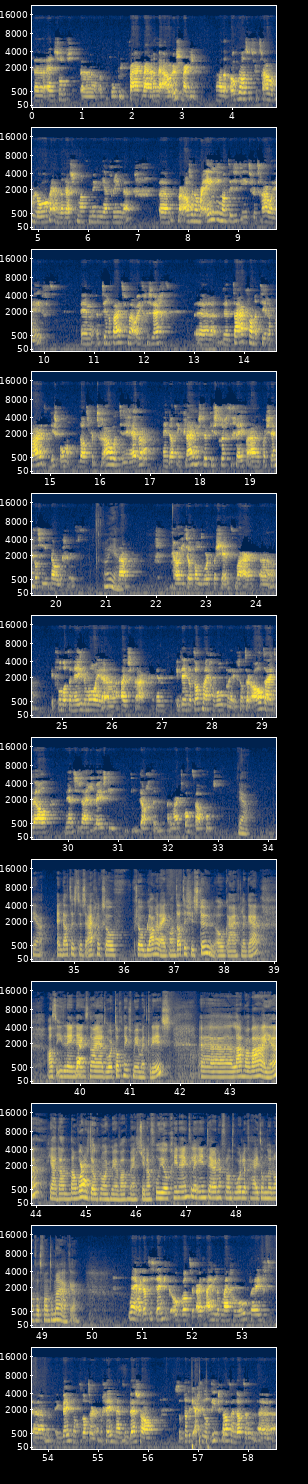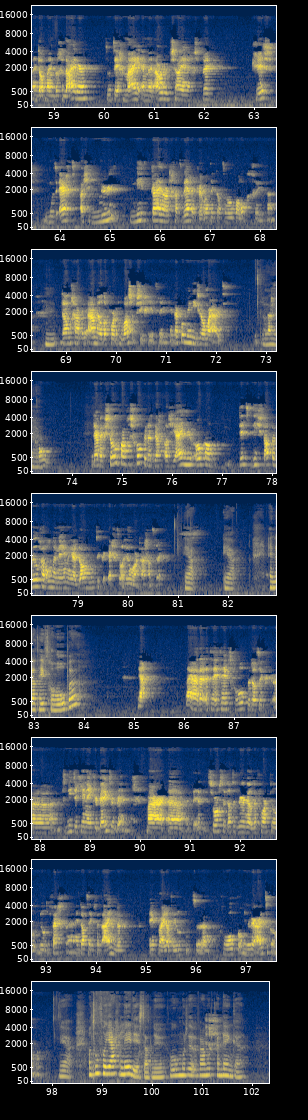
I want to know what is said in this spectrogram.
Uh, en soms, uh, vaak waren het mijn ouders, maar die hadden ook wel eens het vertrouwen verloren. En de rest van mijn familie en vrienden. Um, maar als er nog maar één iemand is die het vertrouwen heeft. En een therapeut heeft mij ooit gezegd: de taak van de therapeut is om dat vertrouwen te hebben. En dat in kleine stukjes terug te geven aan de patiënt als hij het nodig heeft. Oh ja. Nou, ik hou niet zo van het woord patiënt, maar uh, ik vond dat een hele mooie uh, uitspraak. En ik denk dat dat mij geholpen heeft. Dat er altijd wel mensen zijn geweest die, die dachten, maar het komt wel goed. Ja, ja. En dat is dus eigenlijk zo, zo belangrijk, want dat is je steun ook eigenlijk, hè? Als iedereen denkt, nou ja, het wordt toch niks meer met Chris. Uh, laat maar waaien. Ja, dan, dan wordt het ook nooit meer wat met je. Dan voel je ook geen enkele interne verantwoordelijkheid om er nog wat van te maken. Nee, maar dat is denk ik ook wat uiteindelijk mij geholpen heeft. Um, ik weet nog dat er op een gegeven moment een best wel. dat ik echt heel diep zat en dat, een, uh, en dat mijn begeleider toen tegen mij en mijn ouders zei in een gesprek: Chris, je moet echt, als je nu niet keihard gaat werken, want ik had de hoop al opgegeven, hmm. dan gaan we je aanmelden voor de volwassen psychiatrie. En daar kom je niet zomaar uit. Toen dacht ik: oh. Daar ben ik zo van geschrokken dat ik dacht: als jij nu ook al dit, die stappen wil gaan ondernemen, ja, dan moet ik er echt wel heel hard aan gaan trekken. Ja, ja. En dat heeft geholpen? Ja. Nou ja, het, het heeft geholpen dat ik, uh, niet dat je in één keer beter bent, maar uh, het zorgde dat ik weer wilde, ervoor wilde, wilde vechten. En dat heeft uiteindelijk, heeft mij dat heel goed uh, geholpen om er weer uit te komen. Ja, want hoeveel jaar geleden is dat nu? Hoe moet, waar moet ik aan denken?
